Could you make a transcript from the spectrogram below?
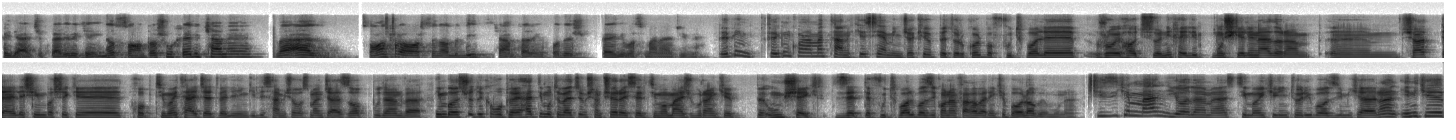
خیلی عجیب غریبه که اینا سانتاشون خیلی کمه و از سانتر آرسنال و لیدز کمتر این خودش خیلی واسه من عجیبه. ببین فکر می‌کنم من تنها کسی هم اینجا که به طور کل با فوتبال روی هاچسونی خیلی مشکلی ندارم. شاید دلیلش این باشه که خب تیمای ولی انگلیس همیشه واسه من جذاب بودن و این باعث شده که خب تا حدی متوجه بشم چرا این سری تیم‌ها مجبورن که به اون شکل ضد فوتبال بازی کنن فقط برای اینکه بالا بمونن. چیزی که من یادم از تیمایی که اینطوری بازی می‌کردن اینی که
